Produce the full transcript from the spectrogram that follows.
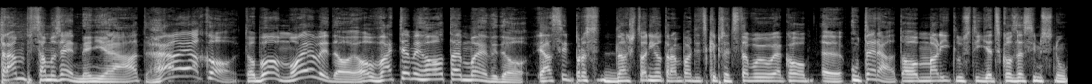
Trump samozřejmě není rád. Hele jako, to bylo moje video, jo, vaďte mi ho, to je moje video. Já si prostě naštvanýho Trumpa vždycky představuju jako e, utera, toho malý tlustý děcko ze Simpsonu,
